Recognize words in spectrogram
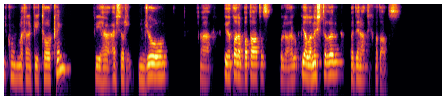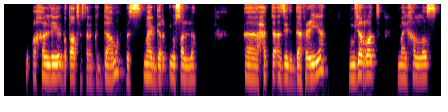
يكون مثلا في توكن فيها عشر نجوم. فإذا طلب بطاطس يقول يلا نشتغل بعدين أعطيك بطاطس. وأخلي البطاطس مثلا قدامه بس ما يقدر يوصل له. آه، حتى أزيد الدافعية. ومجرد ما يخلص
